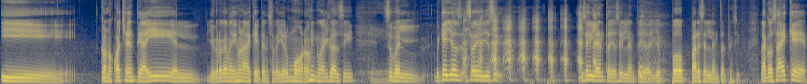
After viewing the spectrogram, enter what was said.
Y conozco a Chente ahí. Él, yo creo que me dijo una vez que pensó que yo era un morón o algo así. Eh. Súper. Que yo soy, yo soy. Yo soy lento, yo soy lento. yo puedo parecer lento al principio. La cosa es que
